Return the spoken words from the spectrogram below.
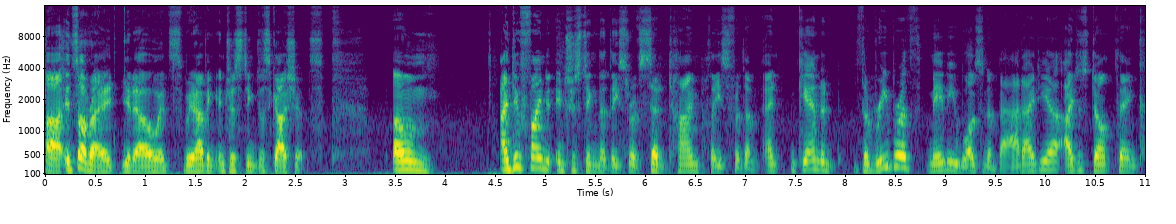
Uh, it's all right, you know. It's we're having interesting discussions. Um, I do find it interesting that they sort of set a time place for them. And again, the rebirth maybe wasn't a bad idea. I just don't think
